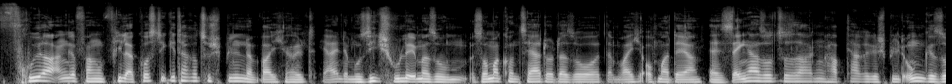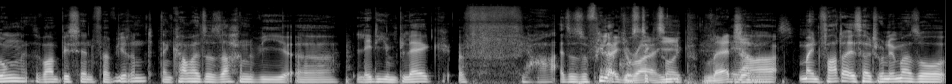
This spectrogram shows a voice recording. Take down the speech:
früher angefangen, viel Akustikgitarre zu spielen. Da war ich halt ja in der Musikschule immer so im Sommerkonzert oder so. Dann war ich auch mal der äh, Sänger sozusagen, habe Gitarre gespielt und gesungen. Das war ein bisschen verwirrend. Dann kamen halt so Sachen wie äh, Lady in Black. Äh, ja, also so viel Ja, Akustikzeug. Legend. Ja, mein Vater ist halt schon immer so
